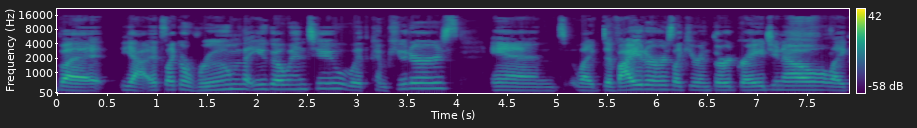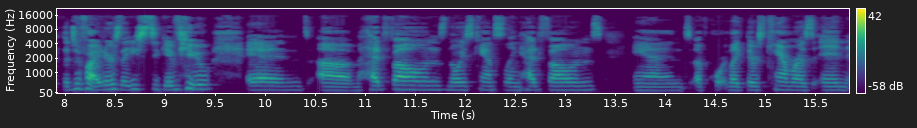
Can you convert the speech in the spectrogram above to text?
But yeah, it's like a room that you go into with computers and like dividers, like you're in third grade, you know, like the dividers they used to give you, and um, headphones, noise canceling headphones. And of course, like there's cameras in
